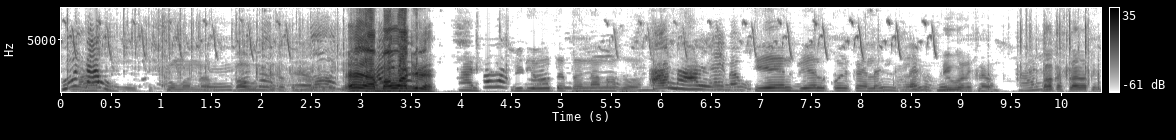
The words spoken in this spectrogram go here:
હું નાવું આ ના ન. આ તેલ બેલ કોઈ કઈ લઈ લાવ્યું? દીવો? બાકસ તમે.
